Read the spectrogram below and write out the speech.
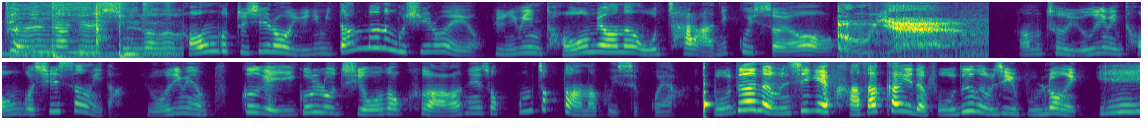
태양이 싫어 더운 것도 싫어. 윤희빈 땀나는 거 싫어해요. 윤희빈 더우면은 옷 잘 안 입고 있어요. 아무튼 요림이 더운 거 싫습니다. 요림이는 북극에 이걸로 지어서 그 안에서 꼼짝도 안 하고 있을 거야. 모든 음식에 바삭하게 돼. 모든 음식이 물렁해. 에?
